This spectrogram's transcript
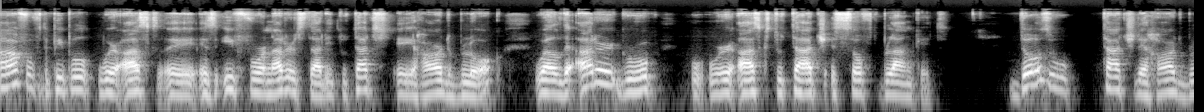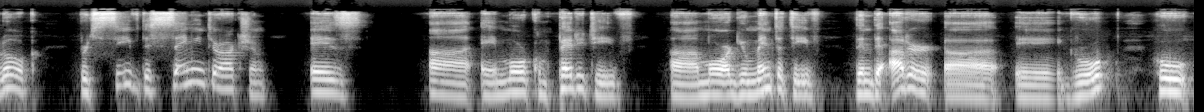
half of the people were asked, uh, as if for another study, to touch a hard block, while the other group were asked to touch a soft blanket. Those who touch the hard block perceive the same interaction as uh, a more competitive, uh, more argumentative than the other uh, group who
